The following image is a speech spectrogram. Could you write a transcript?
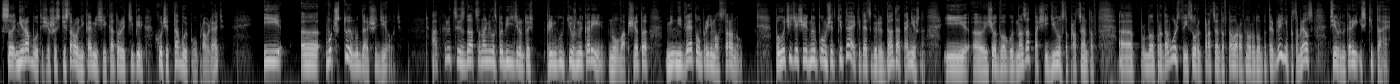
с неработающей шестисторонней комиссией, которая теперь хочет тобой поуправлять, и э, вот что ему дальше делать? Открыться и сдаться на милость победителям, то есть примкнуть к Южной Корее? Ну, вообще-то не для этого он принимал страну. Получить очередную помощь от Китая, китайцы говорят, да-да, конечно. И э, еще два года назад почти 90% э, продовольствия и 40% товаров народного потребления поставлялось в Северную Корею из Китая.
